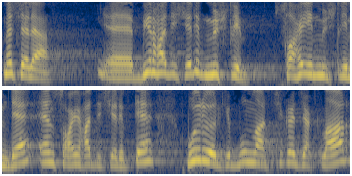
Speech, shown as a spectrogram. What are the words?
Mesela e, bir hadis-i şerif Müslim. Sahih Müslim'de, en sahih hadis-i şerifte buyuruyor ki bunlar çıkacaklar,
